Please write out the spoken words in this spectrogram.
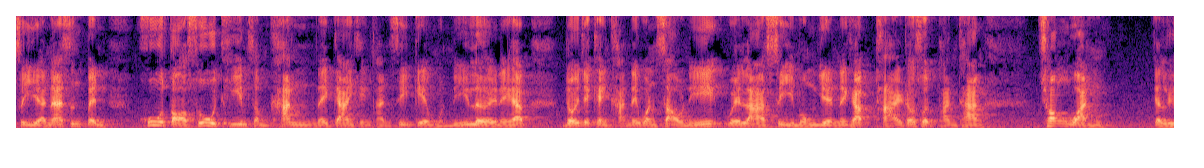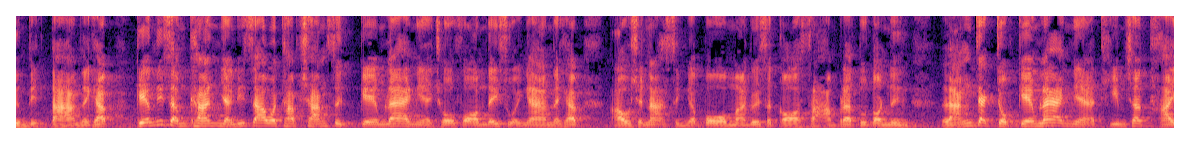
เซียนะซึ่งเป็นคู่ต่อสู้ทีมสำคัญในการแข่งขันซีเกมหนนี้เลยนะครับ โดยจะแข่งขันในวันเสาร์นี้เวลา 4 โมงเย็นนะครับ ถ่ายทอดสดผ่านทางช่องวัน อย่าลืมติดตามนะครับ เกมที่สำคัญอย่างที่ทราบว่าทัพช้างศึกเกมแรกเนี่ยโชว์ฟอร์มได้สวยงามนะครับ เอาชนะสิงคโปร์มาด้วยสกอร์ 3 ประตูต่อหนึ่งหลังจากจบเกมแรกเนี่ยทีมชาติไทย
